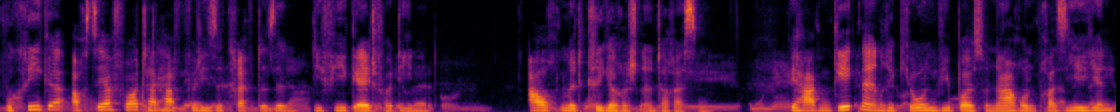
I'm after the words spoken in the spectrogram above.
wo Kriege auch sehr vorteilhaft für diese Kräfte sind, die viel Geld verdienen, auch mit kriegerischen Interessen. Wir haben Gegner in Regionen wie Bolsonaro in Brasilien,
